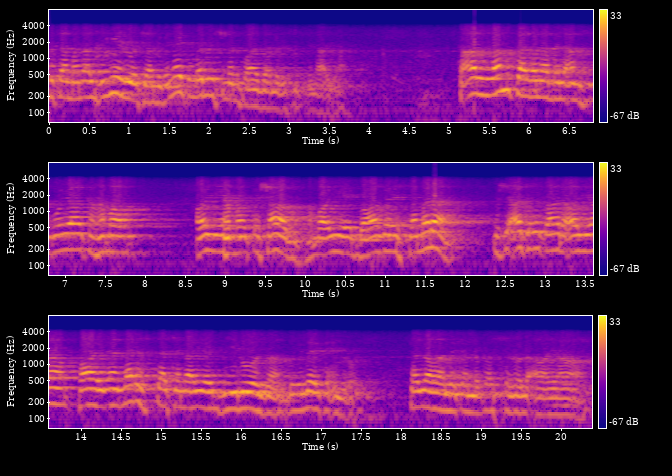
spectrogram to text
کتا منال دیگین روچا لیکن ایک مروش من فائدہ مرسیت من آیا. کہ لم تغنا بالامس، گویا کہ ہما آئی ہما کشاب ہماری باغ سمرہ کسی اصل کار آیا فائدہ نرستا چنائی دیروزا دولے کے امروز. سلام کذالک نفصل الآیات.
